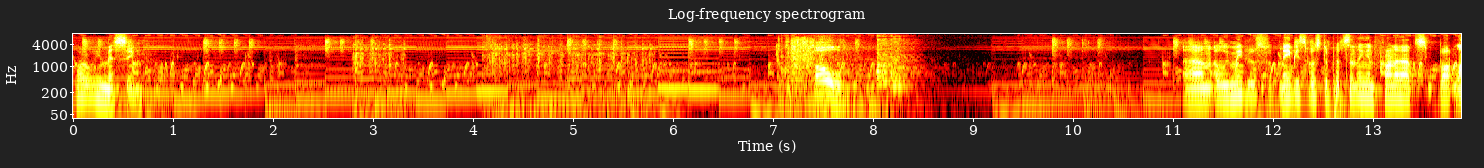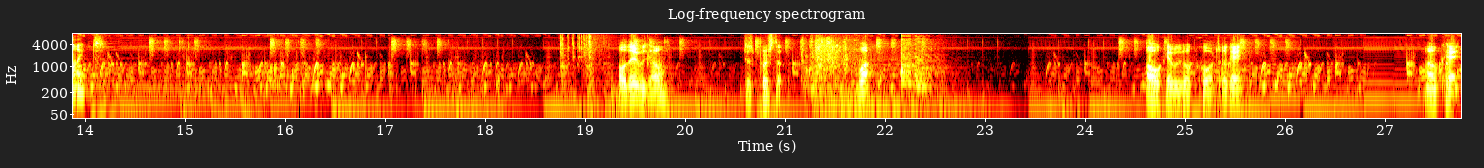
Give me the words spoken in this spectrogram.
What are we missing? Oh! Um, are we maybe, maybe supposed to put something in front of that spotlight? Oh, there we go. Just push the... What? Oh, okay, we got caught. Okay. Okay.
